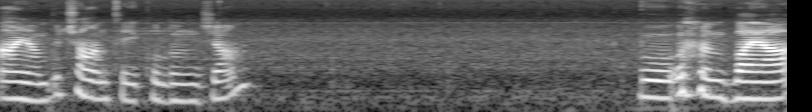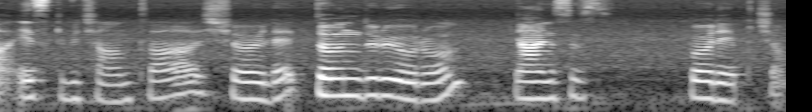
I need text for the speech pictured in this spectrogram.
aynen bu çantayı kullanacağım. Bu bayağı eski bir çanta. Şöyle döndürüyorum. Yani siz böyle yapacağım.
